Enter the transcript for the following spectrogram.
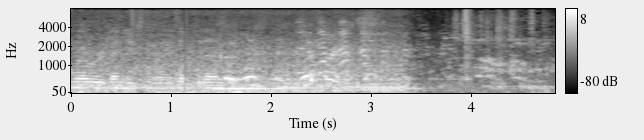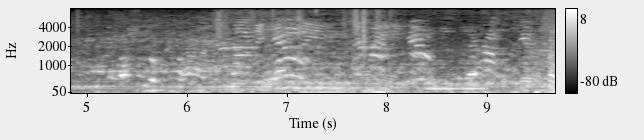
wherever venues going is up to them. But So,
